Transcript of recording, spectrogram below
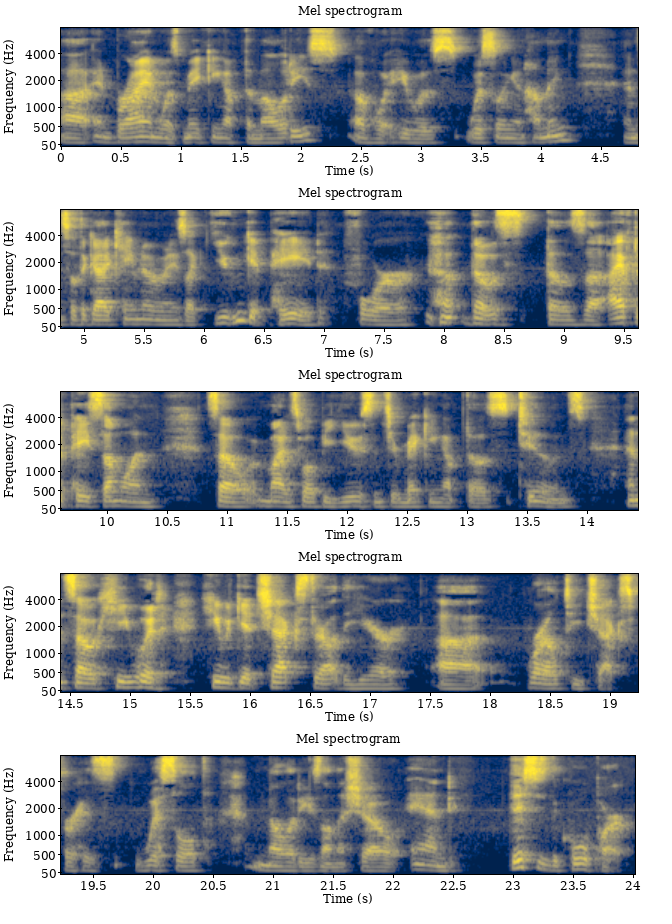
uh, and Bryan was making up the melodies of what he was whistling and humming. And so the guy came to him and he's like, "You can get paid for those those. Uh, I have to pay someone, so it might as well be you since you're making up those tunes." And so he would he would get checks throughout the year, uh, royalty checks for his whistled melodies on the show. And this is the cool part:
